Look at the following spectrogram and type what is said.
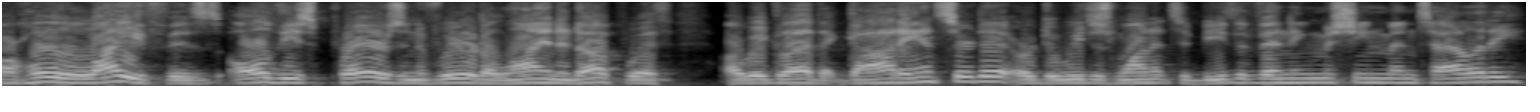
our whole life is all these prayers and if we were to line it up with are we glad that god answered it or do we just want it to be the vending machine mentality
